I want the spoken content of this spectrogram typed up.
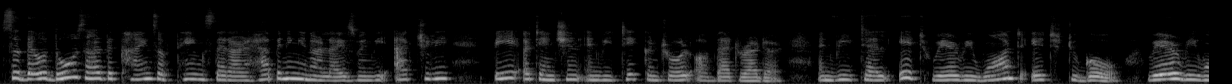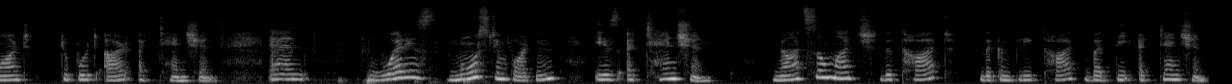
So, those are the kinds of things that are happening in our lives when we actually pay attention and we take control of that rudder and we tell it where we want it to go, where we want to put our attention. And what is most important is attention, not so much the thought the complete thought, but the attention.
